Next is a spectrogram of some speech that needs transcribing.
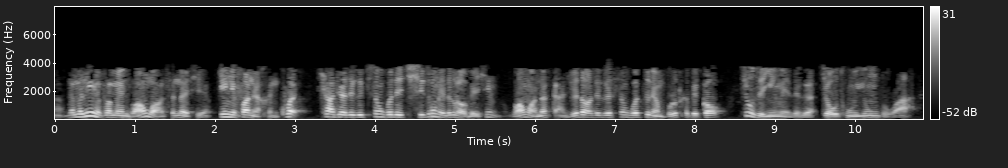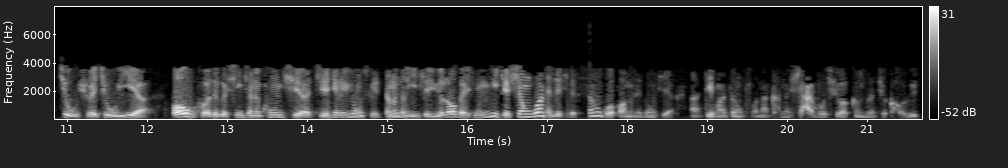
啊。那么另一方面，往往是那些经济发展很快，恰恰这个生活在其中的这个老百姓，往往呢感觉到这个生活质量不是特别高。就是因为这个交通拥堵啊，就学就业，包括这个新鲜的空气、啊洁净的用水等等一些与老百姓密切相关的这些生活方面的东西啊，地方政府呢可能下一步需要更多的去考虑。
